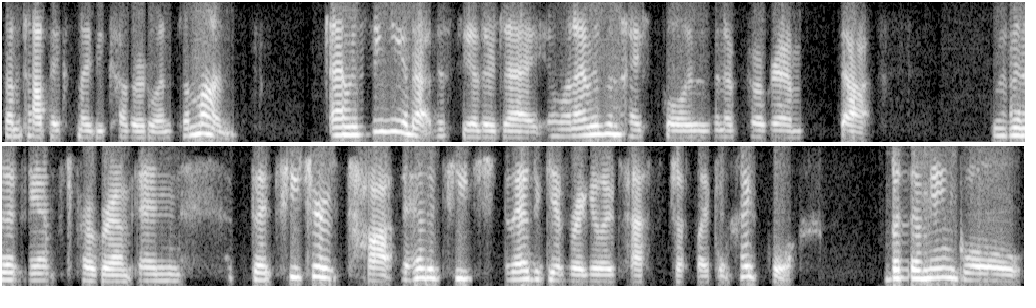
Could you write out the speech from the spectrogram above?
Some topics might be covered once a month. I was thinking about this the other day, and when I was in high school, I was in a program that was an advanced program, and the teachers taught. They had to teach. They had to give regular tests just like in high school, but the main goal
